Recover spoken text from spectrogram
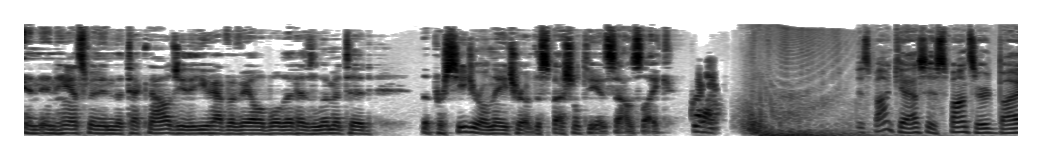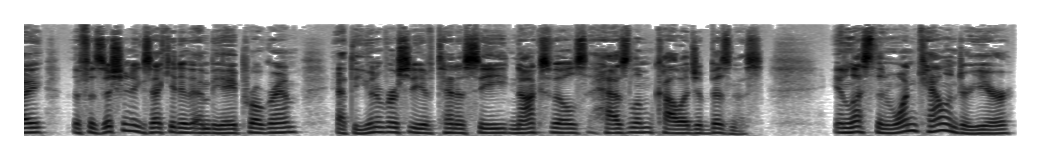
an enhancement in the technology that you have available that has limited the procedural nature of the specialty, it sounds like. Correct. This podcast is sponsored by the Physician Executive MBA program at the University of Tennessee, Knoxville's Haslam College of Business. In less than one calendar year,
